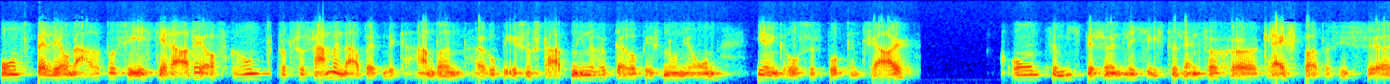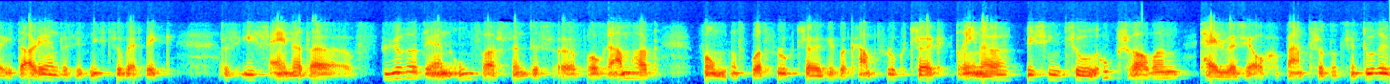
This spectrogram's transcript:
Und bei Leonardo sehe ich gerade aufgrund der Zusammenarbeit mit anderen europäischen Staaten innerhalb der Europäischen Union hier ein großes Potenzial. Und für mich persönlich ist das einfach äh, greifbar. Das ist äh, Italien, das ist nicht so weit weg. Das ist einer der Führer, der ein umfassendes äh, Programm hat, vom Transportflugzeug über Kampfflugzeug, Trainer bis hin zu Hubschraubern, teilweise auch Panzer der Centurio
